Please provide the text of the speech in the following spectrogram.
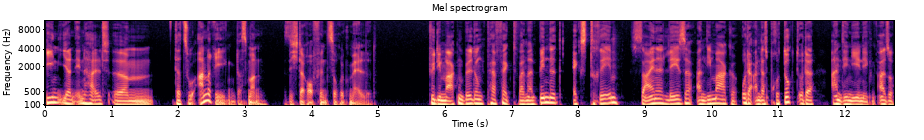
in ihren Inhalt ähm, dazu anregen, dass man sich daraufhin zurückmeldet für die Markenbildung perfekt, weil man bindet extrem seine Leser an die Marke oder an das Produkt oder an denjenigen. Also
